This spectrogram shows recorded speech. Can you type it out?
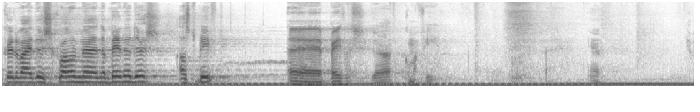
kunnen wij dus gewoon eh, naar binnen dus, alstublieft? Eh, Peters, Ja. kom maar vier. Ja. Ik heb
